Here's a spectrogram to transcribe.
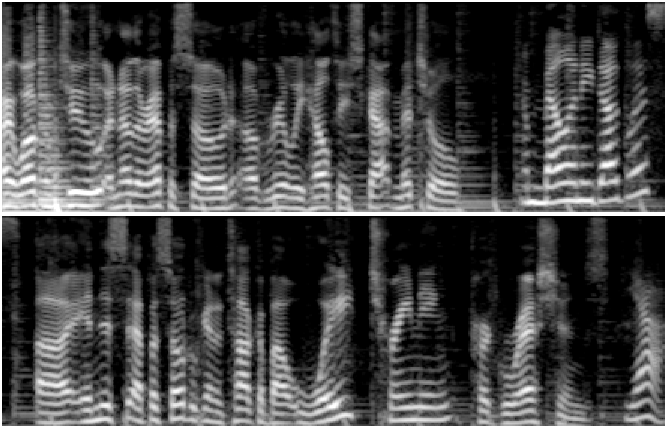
right, welcome to another episode of Really Healthy. Scott Mitchell. Melanie Douglas. Uh, in this episode, we're going to talk about weight training progressions. Yeah.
